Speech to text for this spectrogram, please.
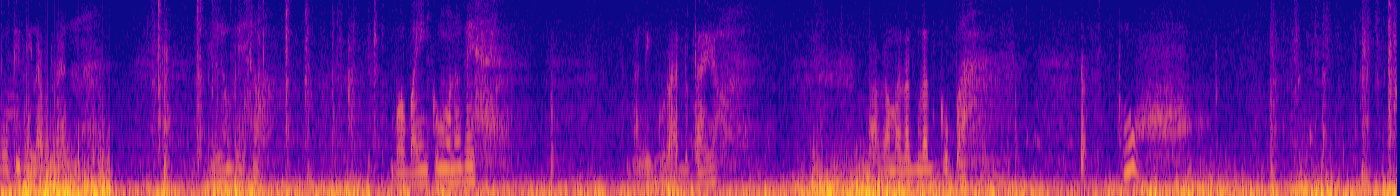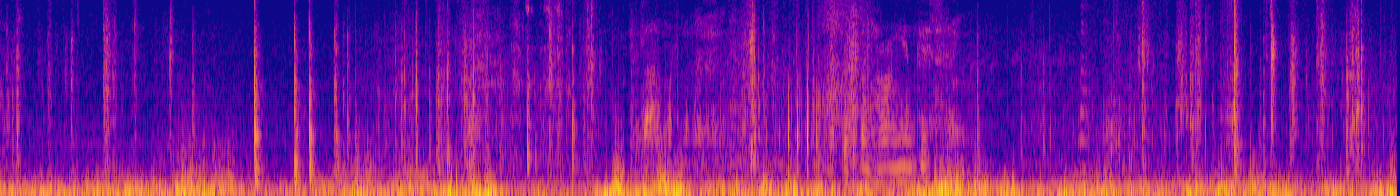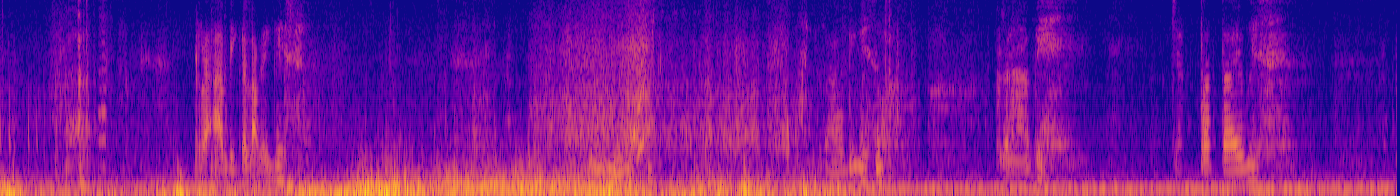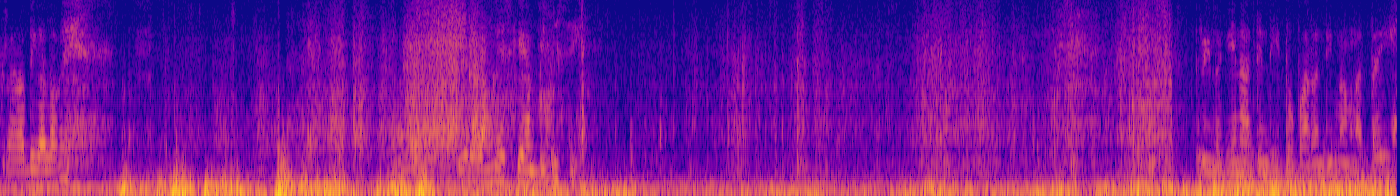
Buti tinaplan. Yun lang guys oh. Babayin ko muna guys. Manigurado tayo. Baka malaglag ko pa. Uh. salamat naman. Lakas guys grabe kalaki guys. Grabe guys oh. Grabe. Jackpot tayo guys. Grabe kalaki. Tira lang guys kaya ang bilis eh. Pero ilagay natin dito para hindi mamatay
